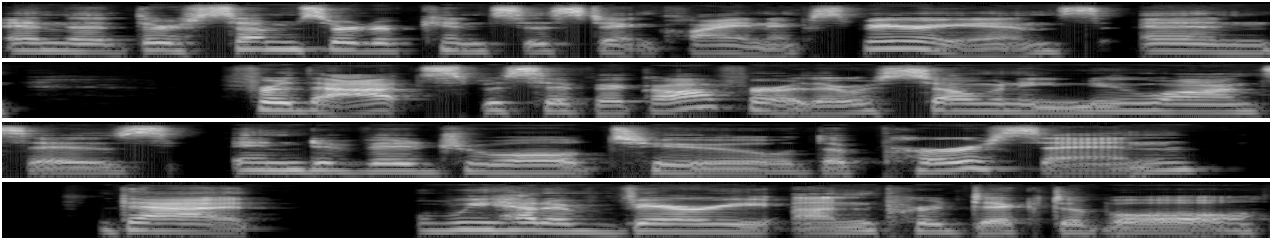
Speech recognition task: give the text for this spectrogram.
and that there's some sort of consistent client experience. And for that specific offer, there was so many nuances individual to the person that we had a very unpredictable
